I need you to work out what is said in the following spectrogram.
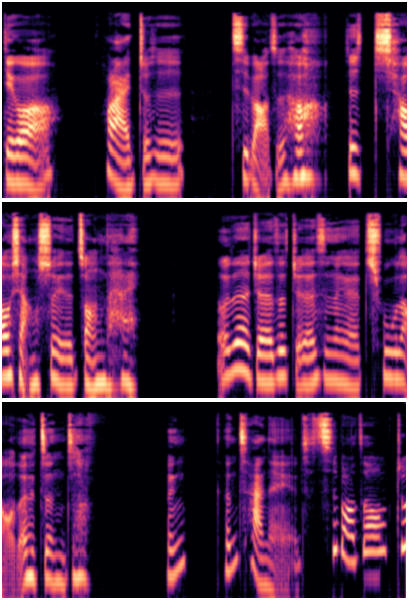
结果后来就是吃饱之后，是超想睡的状态。我真的觉得这绝对是那个初老的症状，很很惨哎！吃饱之后就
